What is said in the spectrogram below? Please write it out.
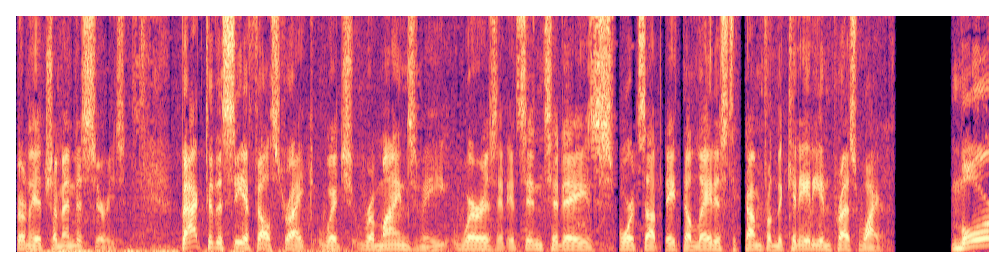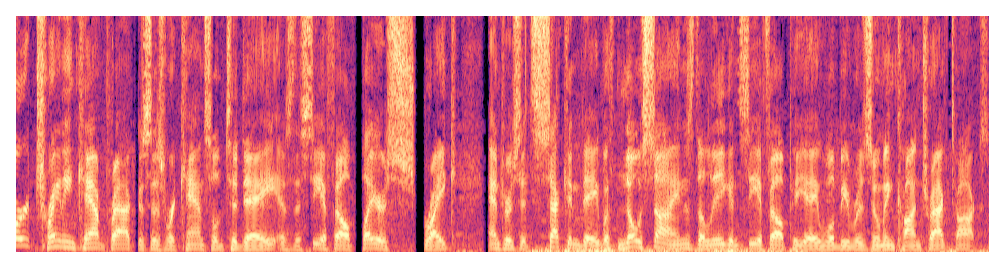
certainly a tremendous series. Back to the CFL strike, which reminds me, where is it? It's in today's sports update, the latest to come from the Canadian Press Wire. More training camp practices were canceled today as the CFL players' strike enters its second day with no signs the league and CFLPA will be resuming contract talks.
